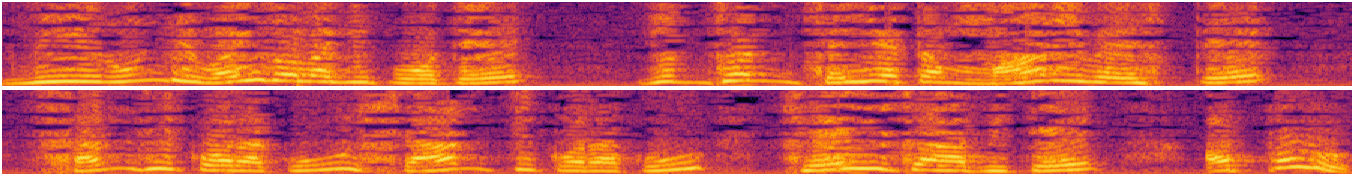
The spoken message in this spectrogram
మీ నుండి వైదొలగిపోతే యుద్ధం చెయ్యటం మానివేస్తే సంధి కొరకు శాంతి కొరకు చేయి చాపితే అప్పుడు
